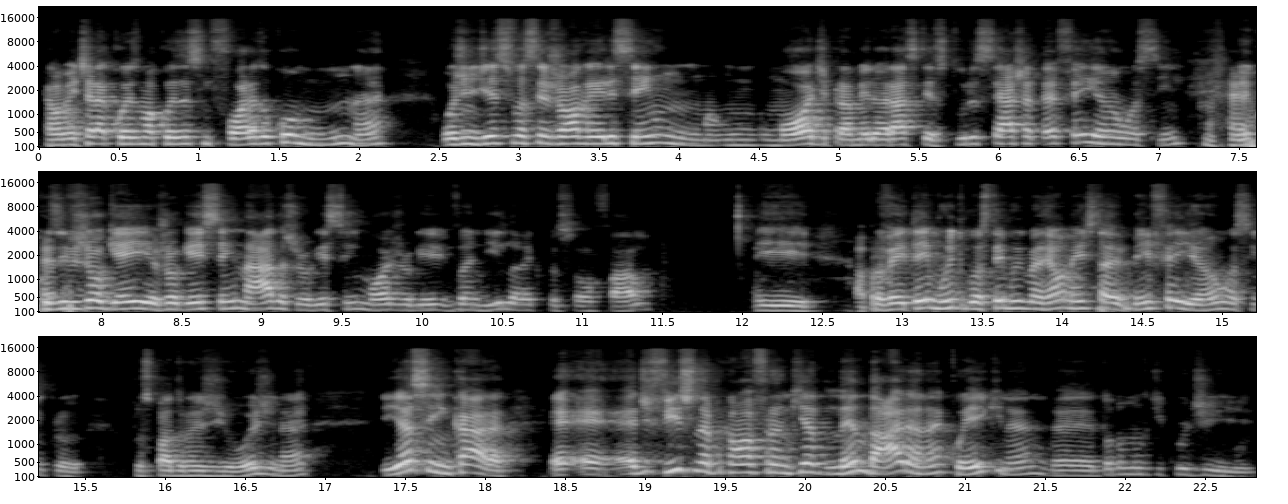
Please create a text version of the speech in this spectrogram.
realmente era coisa, uma coisa assim fora do comum, né? Hoje em dia, se você joga ele sem um, um mod para melhorar as texturas, você acha até feião, assim. Eu, inclusive, joguei, eu joguei sem nada, joguei sem mod, joguei vanilla, né? Que o pessoal fala. E aproveitei muito, gostei muito, mas realmente tá bem feião, assim, para os padrões de hoje, né? E assim, cara, é, é, é, difícil, né? Porque é uma franquia lendária, né? Quake, né? É, todo mundo que curte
